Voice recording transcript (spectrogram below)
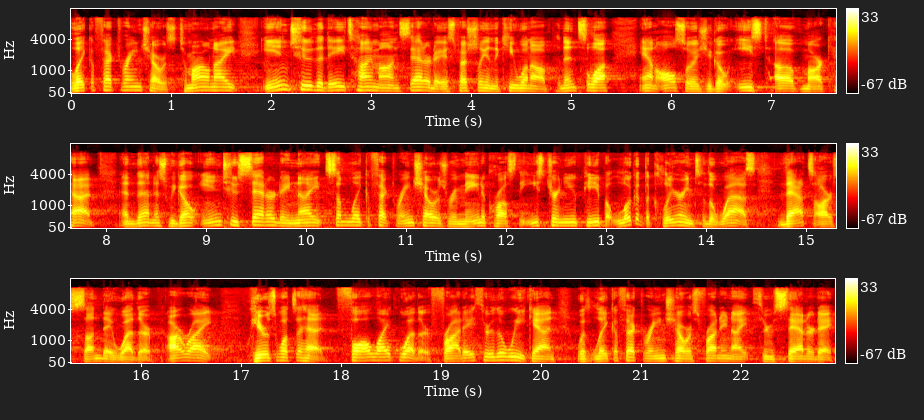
lake effect rain showers tomorrow night into the daytime on Saturday, especially in the Keweenaw Peninsula, and also as you go east of Marquette. And then as we go into Saturday night, some lake effect rain showers remain across the eastern UP, but look at the clearing to the west. That's our Sunday weather. All right. Here's what's ahead. Fall-like weather Friday through the weekend with lake effect rain showers Friday night through Saturday.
